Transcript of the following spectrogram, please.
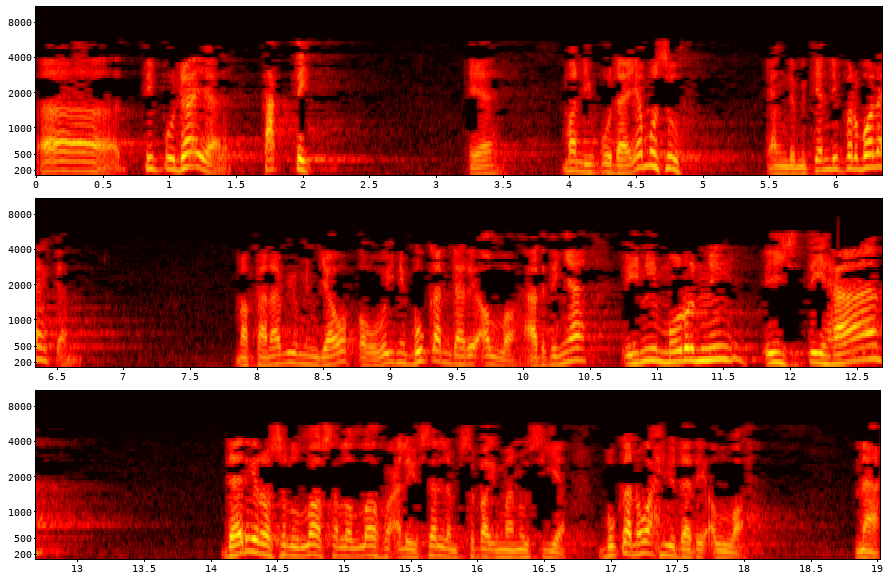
uh, tipu daya, taktik. Ya, menipu daya musuh. Yang demikian diperbolehkan. Maka Nabi menjawab, oh ini bukan dari Allah. Artinya ini murni ijtihad dari Rasulullah Sallallahu Alaihi Wasallam sebagai manusia, bukan wahyu dari Allah. Nah,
